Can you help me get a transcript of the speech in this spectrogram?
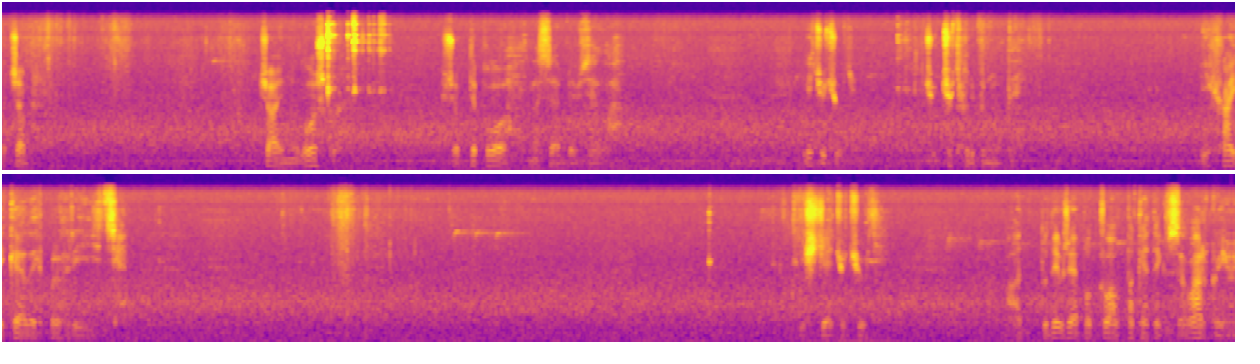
хоча б чайну ложку, щоб тепло на себе взяла. І чуть-чуть, чуть-чуть хлібнути. І хай келих прогріється. І ще чуть-чуть. А туди вже я поклав пакетик з заваркою,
